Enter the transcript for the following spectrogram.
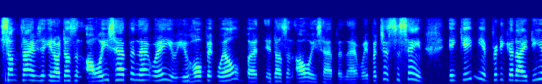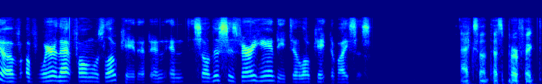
sometimes you know it doesn't always happen that way. You you hope it will, but it doesn't always happen that way. But just the same, it gave me a pretty good idea of, of where that phone was located, and and so this is very handy to locate devices. Excellent. That's perfect.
